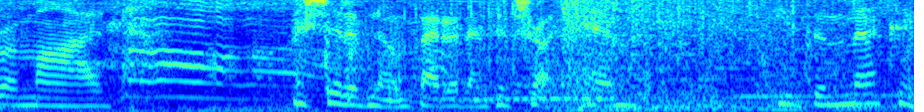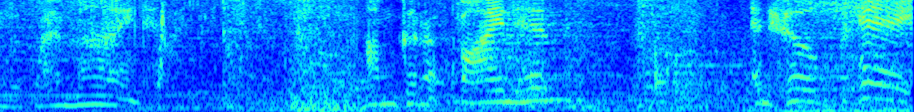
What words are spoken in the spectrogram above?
Ramaz. I should have known better than to trust him. He's been messing with my mind. I'm gonna find him, and he'll pay!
